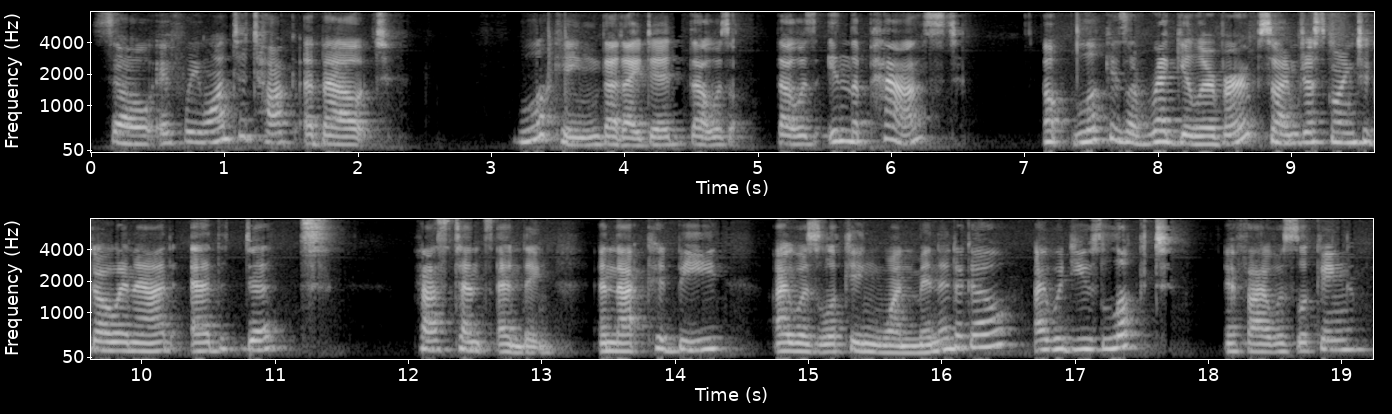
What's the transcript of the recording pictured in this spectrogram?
So if we want to talk about looking that I did, that was that was in the past. Oh, look is a regular verb, so I'm just going to go and add ed past tense ending. And that could be I was looking one minute ago, I would use looked. If I was looking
